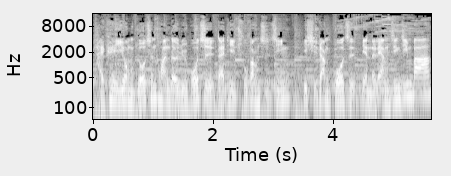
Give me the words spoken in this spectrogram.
还可以用揉成团的铝箔纸代替厨房纸巾一起让锅子变得亮晶晶吧。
